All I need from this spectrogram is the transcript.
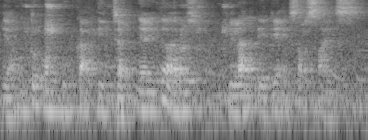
Ya, untuk membuka hijabnya itu harus dilatih, di exercise.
